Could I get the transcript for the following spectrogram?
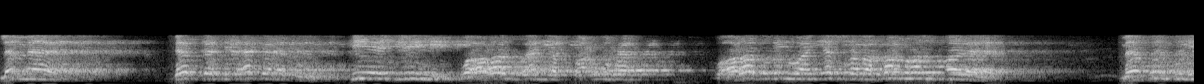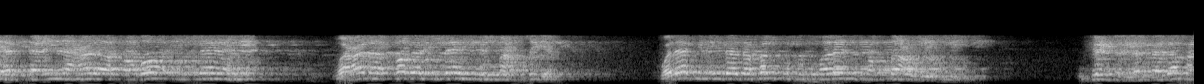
لما دبت الأكلة في رجله وأرادوا أن يقطعوها وأرادوا منه أن يشرب خمرا قال لا ما كنت لأستعين على قضاء الله وعلى قدر الله بالمعصية ولكن إذا دخلت في الصلاة فاقطعوا رجلي. وفعلا لما دخل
